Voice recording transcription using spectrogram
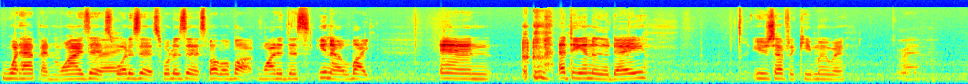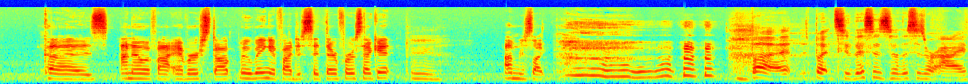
what happened? Why is this? Mm. Right. What is this? What is this? Blah, blah, blah. Why did this, you know, like, and at the end of the day, you just have to keep moving. Right. Because I know if I ever stop moving, if I just sit there for a second, mm. I'm just like, But but so this is so this is where I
